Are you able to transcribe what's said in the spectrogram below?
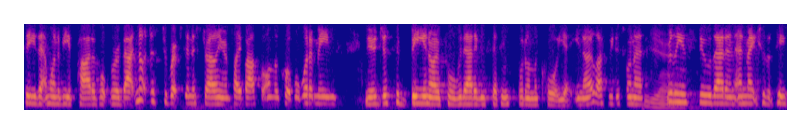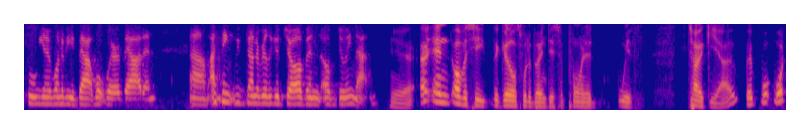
see that and want to be a part of what we're about, not just to represent Australia and play basketball on the court, but what it means you know, just to be an opal without even stepping foot on the court yet, you know, like we just want to Yeah. really instill that and, and make sure that people, you know, want to be about what we're about. And um, I think we've done a really good job in, of doing that. Yeah, and obviously the girls would have been disappointed with Tokyo. Uh, What, what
